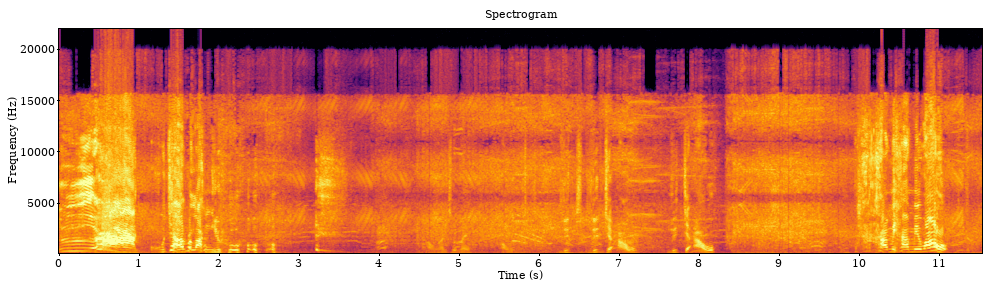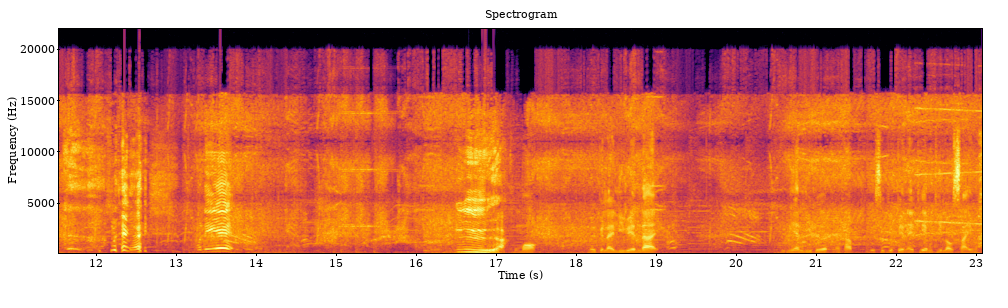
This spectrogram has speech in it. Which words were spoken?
เออกูชาร์จพลังอยู่ เอางั้นใช่ไหมเอาหรือหรือจะเอาหรือจะเอาข้าไม่ห้าไม่เว้าแม่งเอ้ยวันนี้เอือหมอกไม่เป็นไรรีเวนได้ยูเนียนรีเบิร์ดนะครับรู้สึกจะเป็นไอเทมที่เราใส่มา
